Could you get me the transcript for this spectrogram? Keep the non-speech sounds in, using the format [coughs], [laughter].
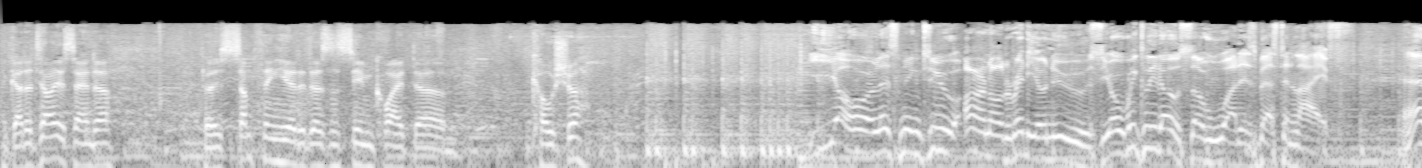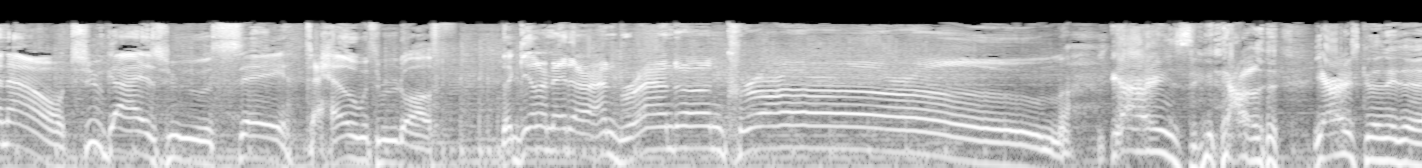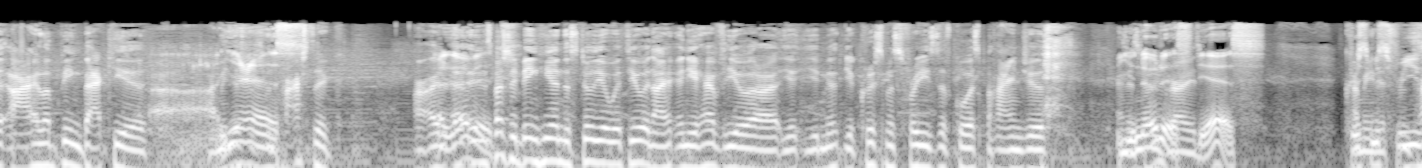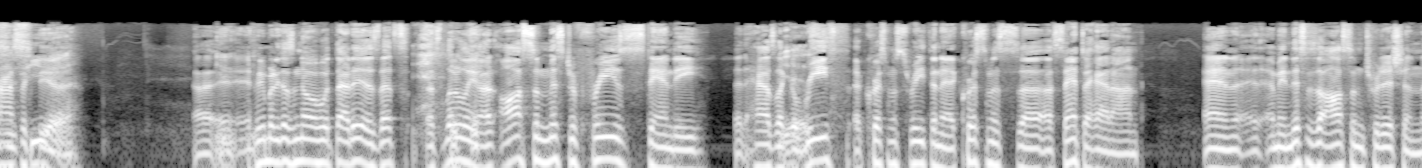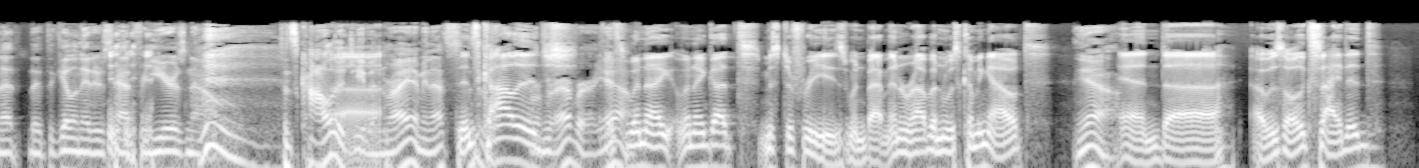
I gotta tell you, Santa, there's something here that doesn't seem quite um, kosher. You're listening to Arnold Radio News, your weekly dose of what is best in life. And now, two guys who say to hell with Rudolph, the Gillinator and Brandon Chrome. Yes, [laughs] yes, Gillinator. I love being back here. I mean, yes. this is fantastic. I, I love it. especially being here in the studio with you, and I and you have your uh, your, your, your Christmas freeze, of course, behind you. [laughs] And You noticed, yes. Christmas it's freeze is here. Uh, if anybody doesn't know what that is, that's that's [laughs] literally an awesome Mister Freeze standee that has like a wreath, a Christmas wreath, and a Christmas uh, a Santa hat on. And uh, I mean, this is an awesome tradition that, that the Gillinators [laughs] had for years now, since college, even right? I mean, that's Uh, Since college, for forever. Yeah, That's when I when I got Mister Freeze when Batman and Robin was coming out. yeah. and uh, I was all excited.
